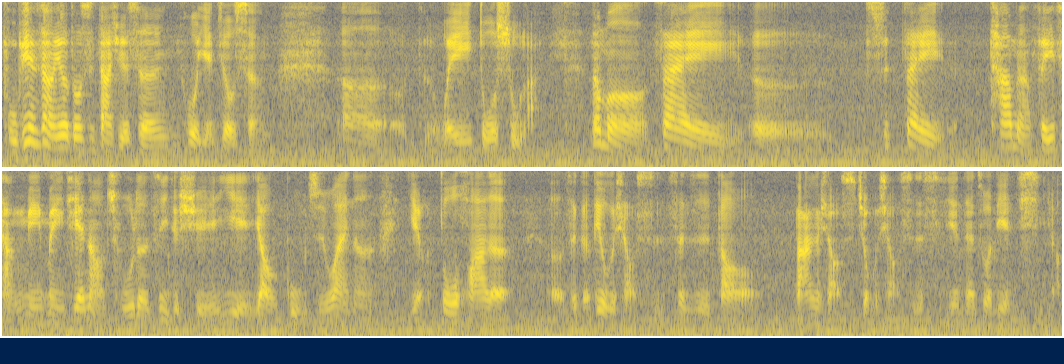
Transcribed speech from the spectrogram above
普遍上又都是大学生或研究生，呃为多数啦。那么在呃是在他们非常每每天哦，除了自己的学业要顾之外呢，也多花了呃这个六个小时，甚至到八个小时、九个小时的时间在做练习啊、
